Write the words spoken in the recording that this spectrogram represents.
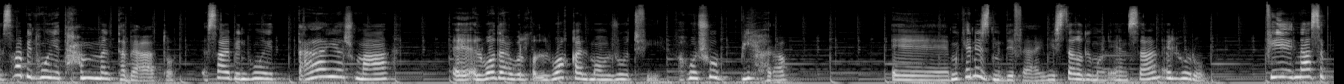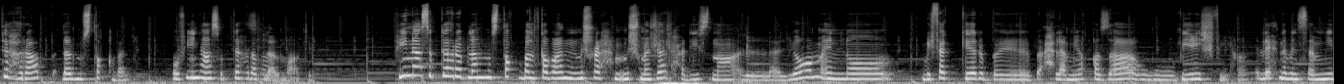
صعب إن هو يتحمل تبعاته. صعب إن هو يتعايش مع آه، الوضع والواقع الموجود فيه. فهو شو بيهرب؟ آه، ميكانيزم الدفاعي بيستخدمه الإنسان الهروب. في ناس بتهرب للمستقبل وفي ناس بتهرب صح. للماضي. في ناس بتهرب للمستقبل طبعا مش رح مش مجال حديثنا اليوم إنه بفكر بأحلام يقظة وبيعيش فيها. اللي إحنا بنسميه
